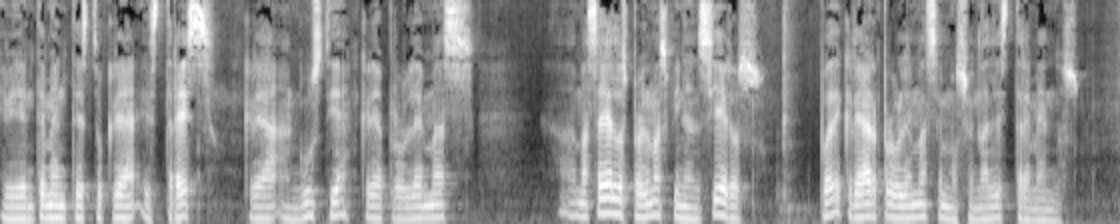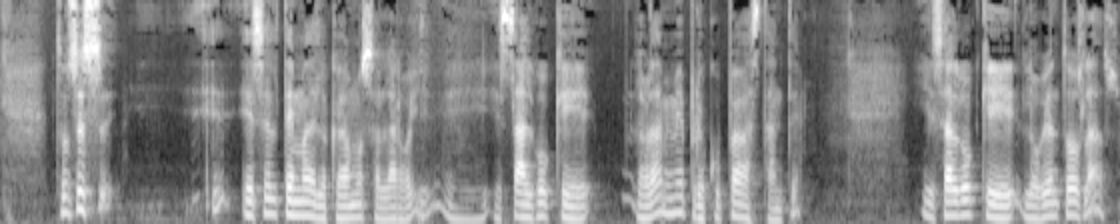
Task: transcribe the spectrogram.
Evidentemente esto crea estrés, crea angustia, crea problemas, ah, más allá de los problemas financieros, puede crear problemas emocionales tremendos. Entonces, e, es el tema de lo que vamos a hablar hoy. Eh, es algo que la verdad a mí me preocupa bastante y es algo que lo veo en todos lados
